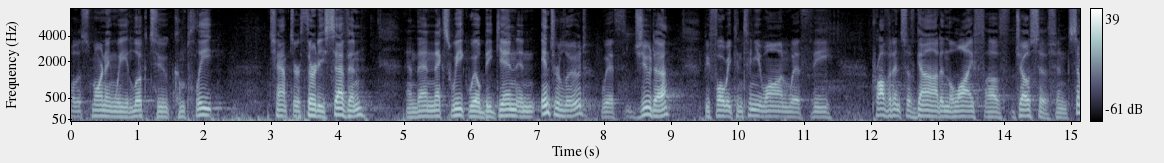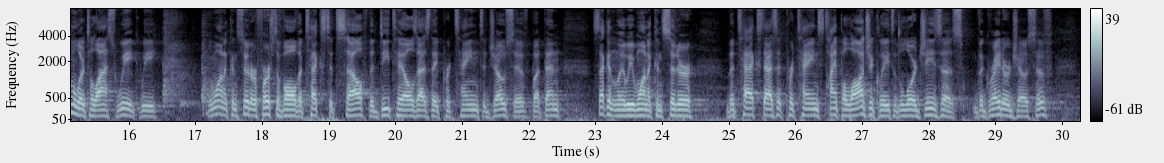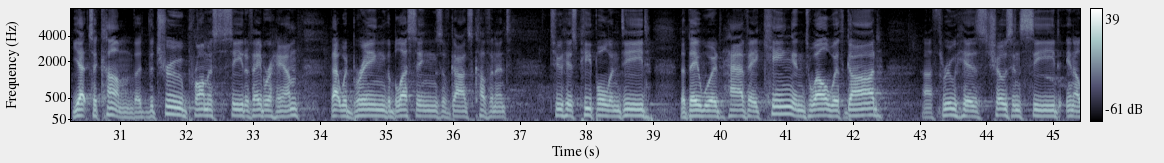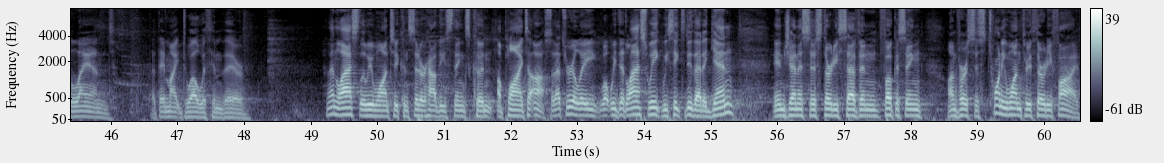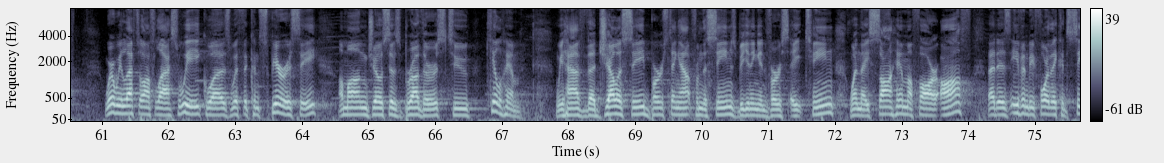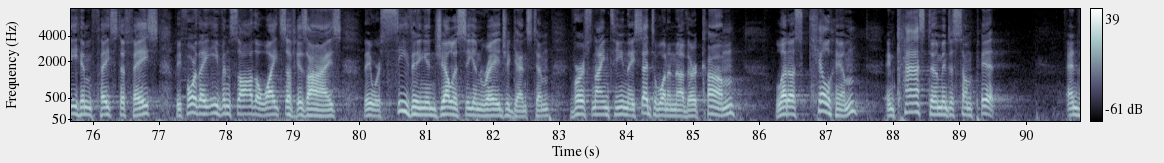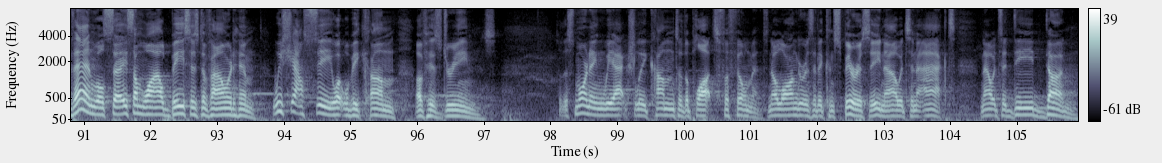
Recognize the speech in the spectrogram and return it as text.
Well, this morning we look to complete chapter 37, and then next week we'll begin an interlude with Judah before we continue on with the providence of God in the life of Joseph. And similar to last week, we, we want to consider, first of all, the text itself, the details as they pertain to Joseph, but then, secondly, we want to consider the text as it pertains typologically to the Lord Jesus, the greater Joseph, yet to come, the, the true promised seed of Abraham that would bring the blessings of God's covenant to his people. Indeed, that they would have a king and dwell with God uh, through his chosen seed in a land, that they might dwell with him there. And then lastly, we want to consider how these things could apply to us. So that's really what we did last week. We seek to do that again in Genesis 37, focusing on verses 21 through 35. Where we left off last week was with the conspiracy among Joseph's brothers to kill him. We have the jealousy bursting out from the seams beginning in verse 18 when they saw him afar off that is, even before they could see him face to face, before they even saw the whites of his eyes, they were seething in jealousy and rage against him. Verse 19, they said to one another, Come, let us kill him and cast him into some pit. And then we'll say, Some wild beast has devoured him. We shall see what will become of his dreams. So this morning we actually come to the plot's fulfillment. No longer is it a conspiracy, now it's an act. Now it's a deed done.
